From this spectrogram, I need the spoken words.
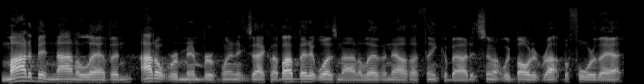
Might have been 9 11. I don't remember when exactly. But I bet it was 9 11 now that I think about it. Seemed like we bought it right before that.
